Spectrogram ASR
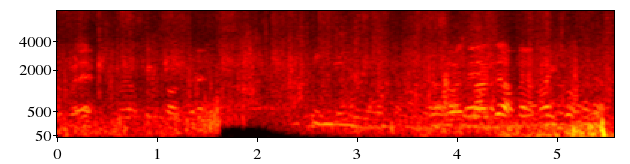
Thank you.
